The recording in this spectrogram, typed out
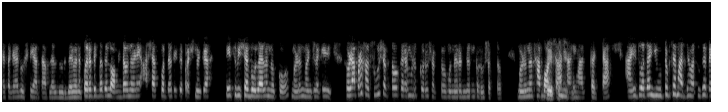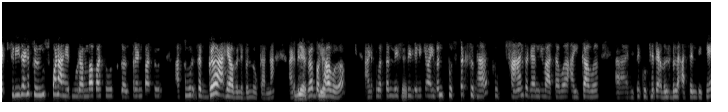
या सगळ्या गोष्टी आता आपल्याला दुर्दैवाने परत एकदा ते लॉकडाऊन आणि अशाच पद्धतीचे प्रश्न किंवा तेच विषय बोलायला नको. म्हणून म्हटलं की थोडं आपण हसवू शकतो करमणूक करू शकतो मनोरंजन करू शकतो. म्हणूनच हा पॉडकास्ट. आणि हा कट्टा. आणि तू आता युट्यूबच्या माध्यमात तुझे वेब सिरीज आणि फिल्म्स पण आहेत. मुरांबा पासून गर्लफ्रेंडपासून असूर सगळं आहे अवेलेबल लोकांना. आणि ते सगळं. बघावं. आणि तू आता लिस्ट. दिलेली किंवा इव्हन पुस्तक सुद्धा खूप छान सगळ्यांनी वाचावं ऐकावं जिथे कुठे ते अवेलेबल असेल तिथे.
